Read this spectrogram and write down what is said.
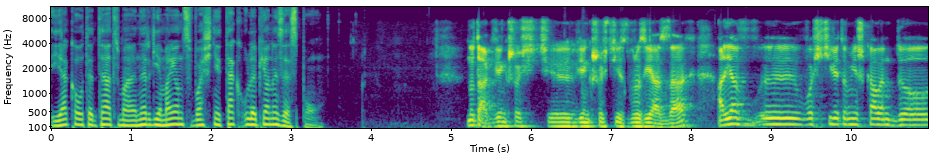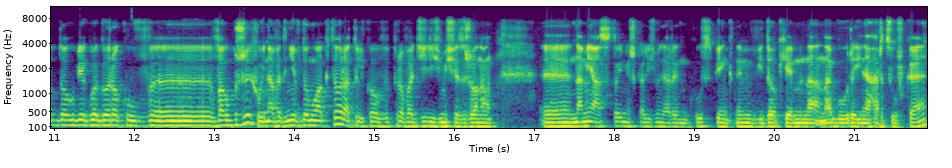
jaką ten teatr ma energię, mając właśnie tak ulepiony zespół. No tak, większość, y, większość jest w rozjazdach, ale ja w, y, właściwie to mieszkałem do, do ubiegłego roku w y, Wałbrzychu i nawet nie w domu aktora, tylko wyprowadziliśmy się z żoną na miasto i mieszkaliśmy na rynku z pięknym widokiem na, na góry i na Harcówkę.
